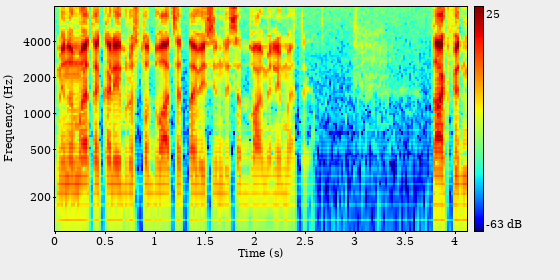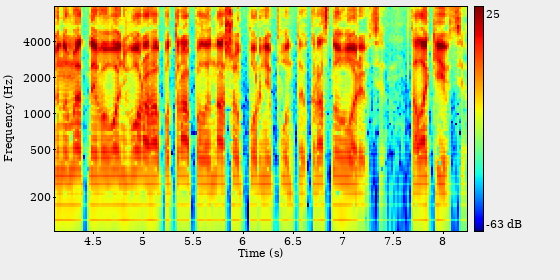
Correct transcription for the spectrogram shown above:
міномети калібру 120 та 82 мм. Так, під мінометний вогонь ворога потрапили наші опорні пункти в Красногорівці, Талаківці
